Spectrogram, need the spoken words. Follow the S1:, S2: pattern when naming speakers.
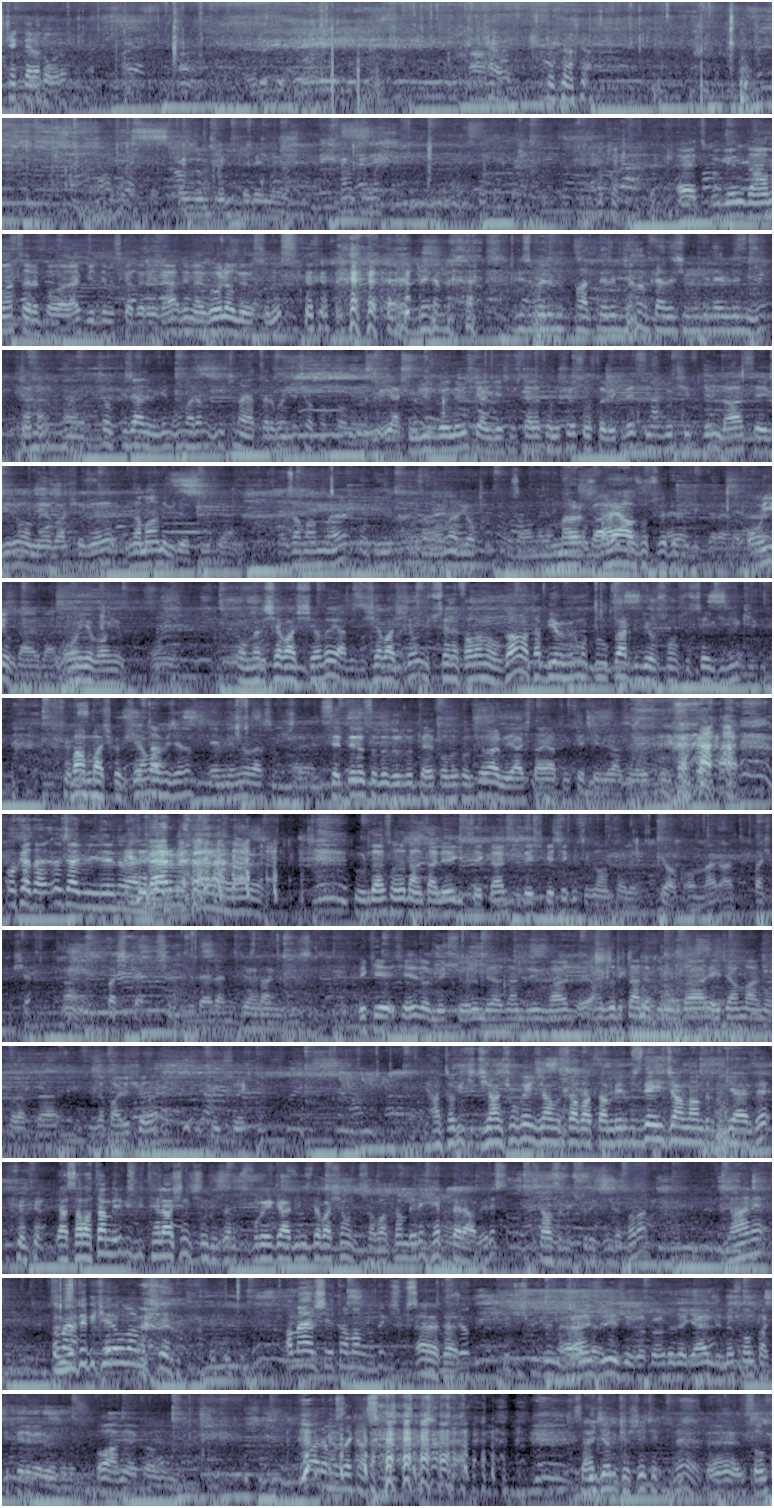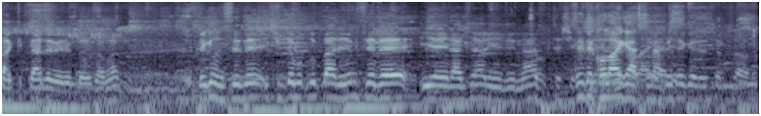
S1: Çiçeklere doğru. Evet bugün damat tarafı olarak bildiğimiz kadarıyla değil mi? Rol alıyorsunuz.
S2: Benim biz bölüm partnerim canım kardeşim bugün evleniyor. Yani çok güzel bir gün. Umarım bütün hayatları boyunca çok mutlu olurlar.
S1: ya şimdi yüz bölüm demişken geçmişlerle tanışıyorsunuz tabii ki de siz bu çiftin daha sevgili olmaya başladığı zamanı biliyorsunuz yani.
S2: O zamanlar o, bir, o zamanlar yok. O zamanlar
S1: Galiba-
S3: bayağı uzun süredir birlikteler. yani.
S1: 10 yıl galiba.
S3: 10 yıl 10 yıl. Onlar işe başlayalı ya biz işe başlayalı 3 sene falan oldu ama tabii bir ömür mutluluklar diliyoruz sonsuz sevgililik. Bambaşka bir şey ama
S2: Tabii canım evleniyorlar sonuçta. yani.
S1: Sette nasıl da durduğu telefonla konuşuyorlar mı? Yaşlı hayatım sette biraz.
S2: O kadar özel bilgilerini verdim.
S3: verme verme verme.
S1: Buradan sonra da Antalya'ya gidecekler. Siz de eşlik edecek misiniz Antalya'ya?
S2: Yok onlar artık baş başa.
S1: Aynen.
S2: Başka bir şekilde değerlendireceğiz.
S1: Yani. Peki şeye dönmek istiyorum. Birazdan düğün var. Ee, Hazırlıklar ne durumda? Heyecan var mı o tarafta? Sizle paylaşıyorlar. Çünkü sürekli.
S3: Yani tabii ki Cihan çok heyecanlı sabahtan beri. Biz de heyecanlandırdık yerde. ya sabahtan beri biz bir telaşın içindeyiz. Hani biz buraya geldiğimizde başlamadık. Sabahtan beri hep beraberiz. İşte hazırlık sürecinde falan. Yani
S2: Ama-
S3: ömürde bir kere olan bir şey.
S2: Ama her şeyi tamamladık. Hiçbir sıkıntımız
S3: Evet, evet.
S2: yok. Müthiş bir düğün.
S1: ben sizin için röportaja geldiğinde son taktikleri veriyordunuz. O anı yakaladım.
S2: Bu aramızda kalsın.
S3: Sen Cihan'ı köşeye çektin değil mi?
S1: Evet, son taktikler de verildi o zaman. Peki o zaman size de çifte mutluluklar diyeyim. Size de iyi eğlenceler, iyi günler.
S2: Çok teşekkür
S3: Size de
S2: ederim.
S3: kolay gelsin. herkese.
S1: Teşekkür ederiz. Çok sağ olun.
